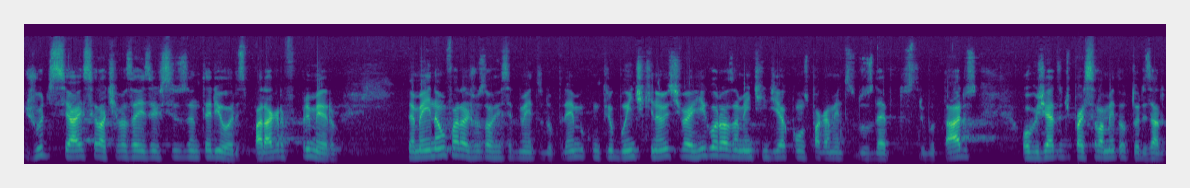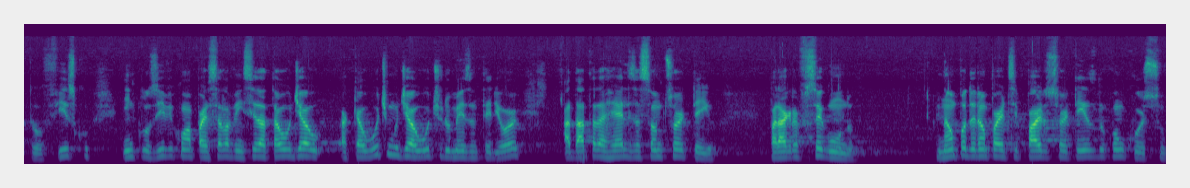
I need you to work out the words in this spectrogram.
judiciais relativas a exercícios anteriores. Parágrafo 1 também não fará jus ao recebimento do prêmio contribuinte que não estiver rigorosamente em dia com os pagamentos dos débitos tributários, objeto de parcelamento autorizado pelo fisco, inclusive com a parcela vencida até o, dia, até o último dia útil do mês anterior à data da realização do sorteio. Parágrafo 2 Não poderão participar dos sorteios do concurso.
